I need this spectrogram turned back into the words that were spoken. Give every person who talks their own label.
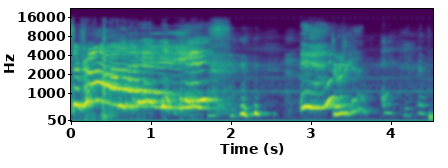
Speaker 1: Surprise! Do it again.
